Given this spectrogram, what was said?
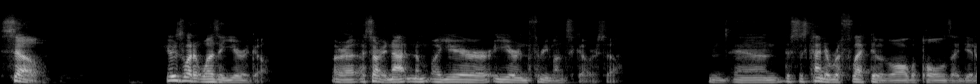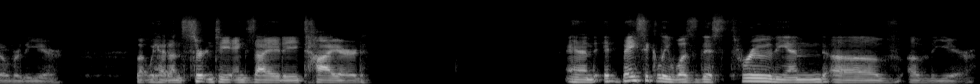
So here's what it was a year ago, or uh, sorry, not a year, a year and three months ago or so. Hmm, and this is kind of reflective of all the polls I did over the year. But we had uncertainty, anxiety, tired. And it basically was this through the end of, of the year.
